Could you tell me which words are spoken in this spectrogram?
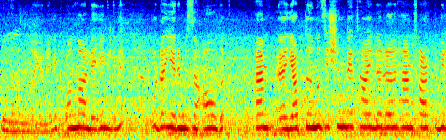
kullanımına yönelik. Onlarla ilgili burada yerimizi aldık. Hem e, yaptığımız işin detayları hem farklı bir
